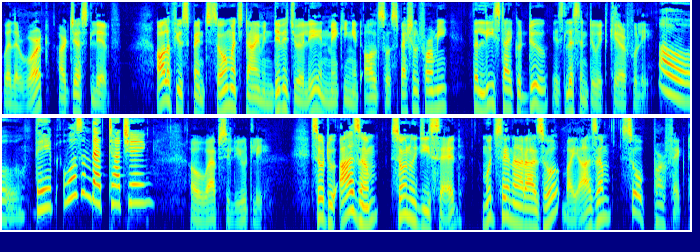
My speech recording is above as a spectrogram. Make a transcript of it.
whether work or just live. All of you spent so much time individually in making it all so special for me. The least I could do is listen to it carefully. Oh, Deb, wasn't that touching? Oh, absolutely. So to Azam, Sonuji said, Mujhse naraz ho by Azam, so perfect.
